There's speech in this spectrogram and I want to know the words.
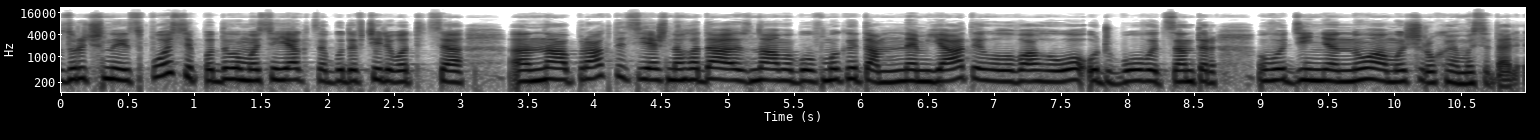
зручний спосіб. Подивимося, як це буде втілюватися е, на практиці. Я ж нагадаю, з нами був Микита Нем'ятий, голова ГО учбовий центр водіння. Ну а ми ж рухаємося далі.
